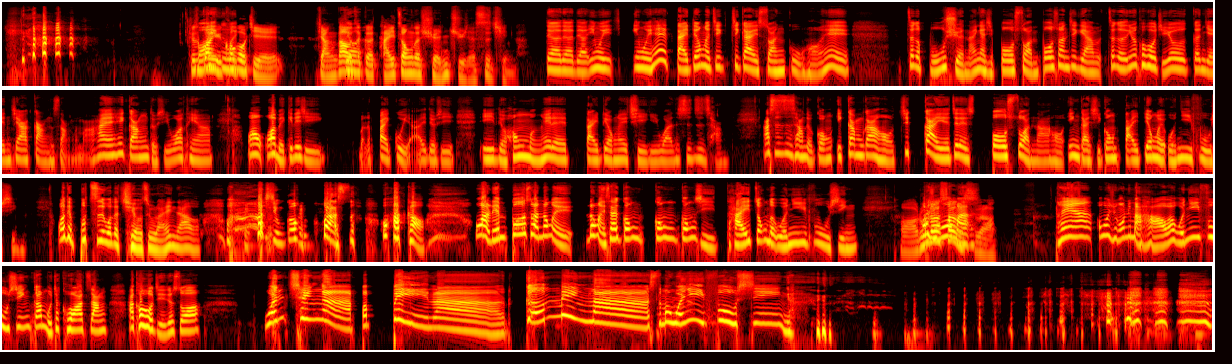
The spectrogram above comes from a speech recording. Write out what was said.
就是关于 Coco 姐讲到这个台中的选举的事情啊，对对对，因为因为迄台中的这这个选举吼，迄这个补选啊，应该是补选，补选这个这个，因为 Coco 姐又跟严家杠上了嘛，还迄刚就是我听我我袂记得是拜鬼啊，伊就是伊就访问迄个台中的市议员施志昌，啊施志昌就讲伊感觉吼，即届的即个补选啊吼，应该是讲台中的文艺复兴。我就不知我就笑出来，你知道吗？我想讲，哇塞，哇靠，哇，连波算拢会拢会使讲讲讲是台中的文艺复兴，哇，如果上市啊，嘿啊，我想讲你蛮好啊，文艺复兴干么这夸张？啊，Coco 姐就说文青啊，不必啦，革命啦，什么文艺复兴？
